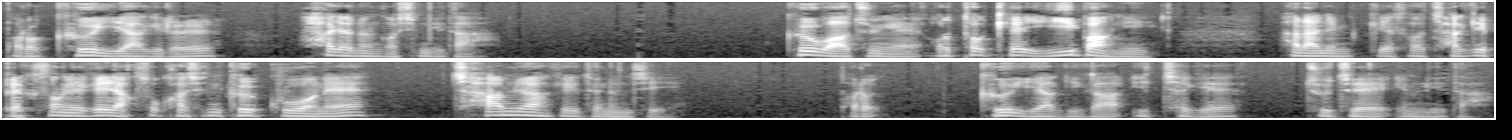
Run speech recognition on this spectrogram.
바로 그 이야기를 하려는 것입니다. 그 와중에 어떻게 이방이 하나님께서 자기 백성에게 약속하신 그 구원에 참여하게 되는지 바로 그 이야기가 이 책의 주제입니다.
